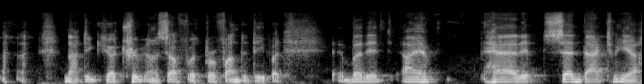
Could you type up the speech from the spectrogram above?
Not to attribute myself with profundity, but but it I have had it said back to me a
